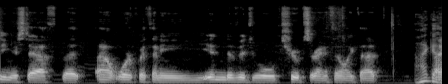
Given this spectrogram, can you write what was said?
senior staff, but I don't work with any individual troops or anything like that. I got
